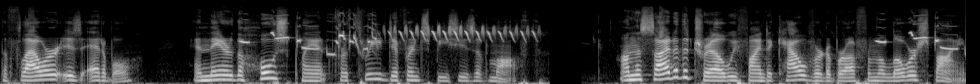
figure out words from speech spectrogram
The flower is edible, and they are the host plant for three different species of moth. On the side of the trail, we find a cow vertebra from the lower spine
